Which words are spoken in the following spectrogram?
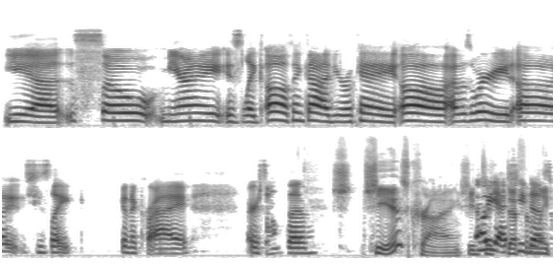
yeah so mirai is like oh thank god you're okay oh i was worried oh she's like gonna cry or something Sh- she is crying. She Oh, yeah, she definitely cry.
